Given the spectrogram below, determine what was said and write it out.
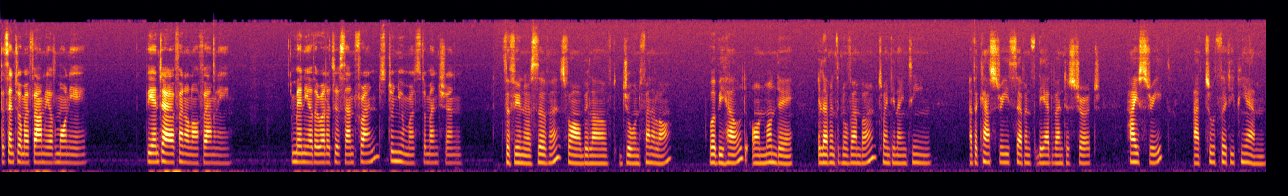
the Sentomer family of Monnier, the entire Fenelon family, many other relatives and friends, too numerous to mention. The funeral service for our beloved Joan Fenelon will be held on Monday, 11th November 2019 at the Castries Seventh-day Adventist Church, High Street at 2.30 p.m.,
